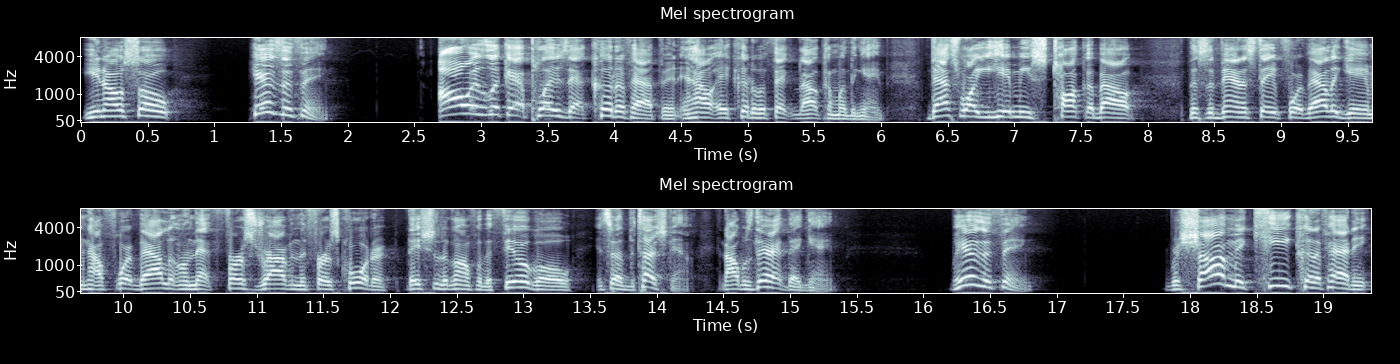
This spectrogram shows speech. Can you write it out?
You know, so here's the thing. I always look at plays that could have happened and how it could have affected the outcome of the game. That's why you hear me talk about the Savannah State Fort Valley game and how Fort Valley on that first drive in the first quarter, they should have gone for the field goal instead of the touchdown. And I was there at that game. But here's the thing Rashad McKee could have had an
